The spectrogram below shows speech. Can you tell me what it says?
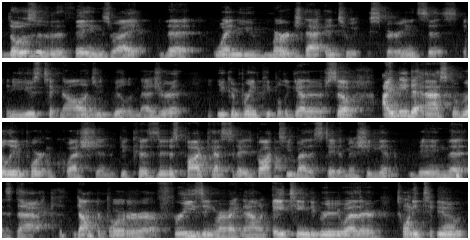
those are the things, right? That when you merge that into experiences and you use technology to be able to measure it, you can bring people together. So I need to ask a really important question because this podcast today is brought to you by the state of Michigan, being that Zach, Dr. Porter are freezing right now in 18 degree weather, 22,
